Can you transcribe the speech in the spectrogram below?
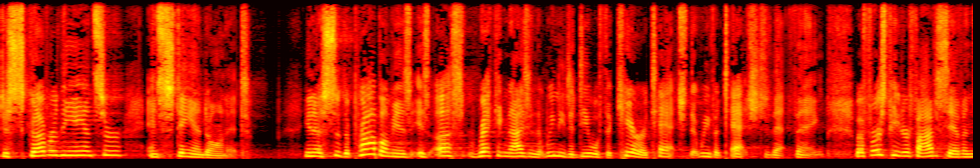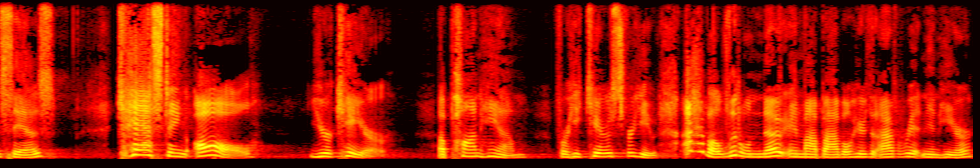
discover the answer and stand on it. You know, so the problem is, is us recognizing that we need to deal with the care attached that we've attached to that thing. But 1 Peter 5 7 says, casting all your care upon him, for he cares for you. I have a little note in my Bible here that I've written in here,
